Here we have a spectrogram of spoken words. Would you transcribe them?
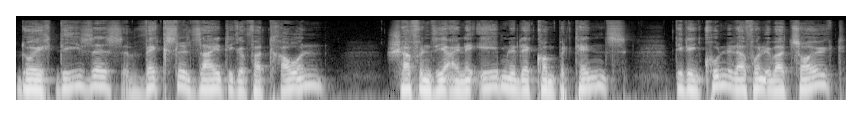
Durch dieses wechselseitige Vertrauen schaffen Sie eine Ebene der Kompetenz, die den Kunde davon überzeugt,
